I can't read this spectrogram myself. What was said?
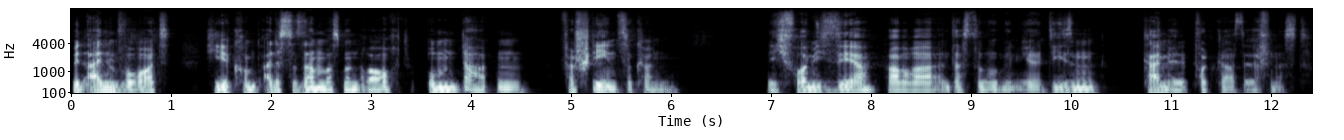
mit einem Wort, hier kommt alles zusammen, was man braucht, um Daten verstehen zu können. Ich freue mich sehr, Barbara, dass du mit mir diesen KML-Podcast eröffnest.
